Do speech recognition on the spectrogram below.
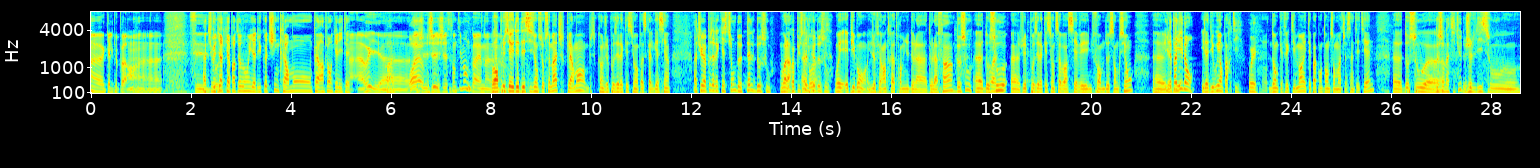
euh, quelque part. hein. Euh, c'est- Ah, tu veux dire qu'à partir du moment où il y a du coaching, Clermont on perd un peu en qualité? Ah, ah oui, euh, Ouais. j'ai- j'ai j'ai ce sentiment quand même. Bon, en plus, il y a eu des décisions sur ce match, clairement, quand j'ai posé la question à Pascal Gassien, Ah, tu lui as posé la question de tel dessous. voilà. Pourquoi plus Euh, tel pour- que dessous? Oui, et puis bon, il le fait rentrer à 3 minutes de la, de la fin. Dessous Euh, Dossou, euh, je lui ai posé la question de savoir s'il y avait une forme de sanction. Euh, Il n'a pas dit non. Il a dit oui en partant. Parti. Oui. Donc effectivement, il n'était pas content de son match à Saint-Etienne. Dossou, euh, De son attitude. je le dis sous.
